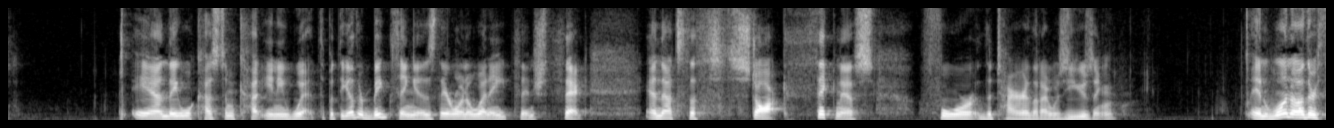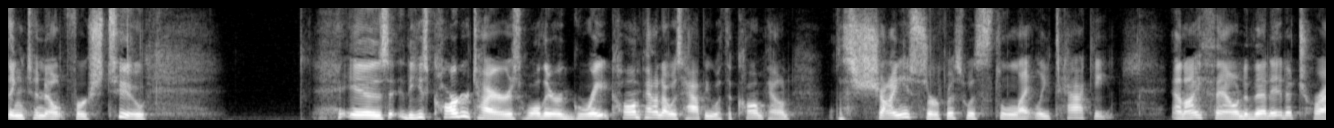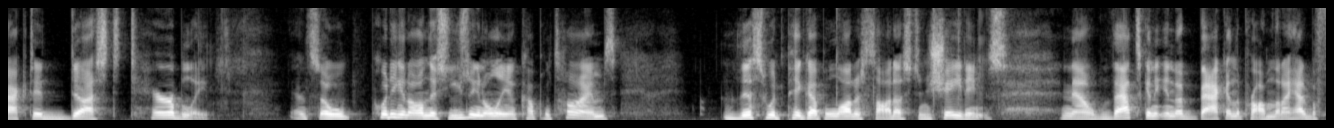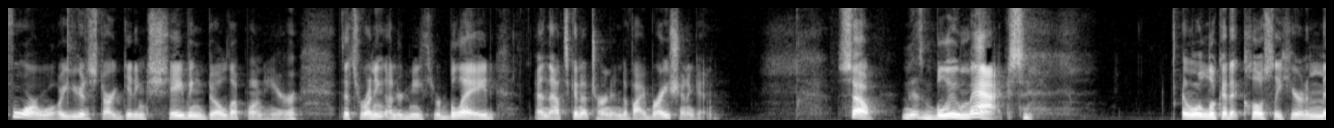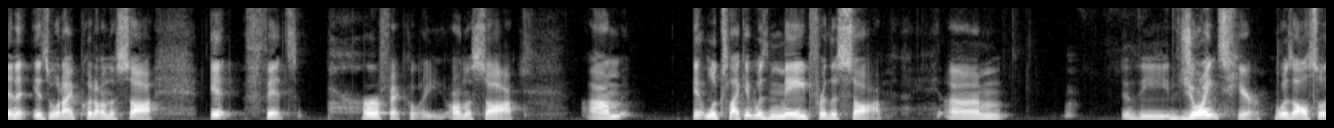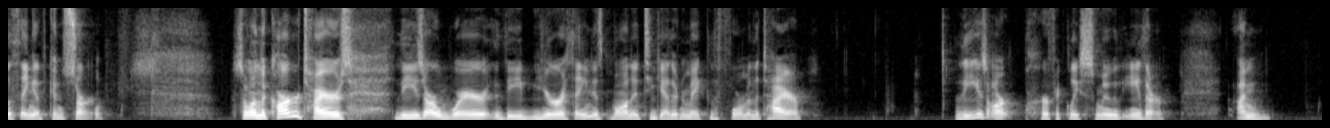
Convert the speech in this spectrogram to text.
and they will custom cut any width. But the other big thing is they're on a 1 8 inch thick, and that's the stock thickness for the tire that I was using. And one other thing to note first too is these Carter tires, while they're a great compound, I was happy with the compound, the shiny surface was slightly tacky. And I found that it attracted dust terribly. And so putting it on this, using it only a couple times, this would pick up a lot of sawdust and shavings. Now that's going to end up back in the problem that I had before. Well, you're going to start getting shaving buildup on here that's running underneath your blade and that's going to turn into vibration again. So this Blue Max, and we'll look at it closely here in a minute, is what I put on the saw. It fits perfectly on the saw. Um, it looks like it was made for the saw. Um, the joints here was also a thing of concern. So on the Carter tires, these are where the urethane is bonded together to make the form of the tire. These aren't perfectly smooth either. I'm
